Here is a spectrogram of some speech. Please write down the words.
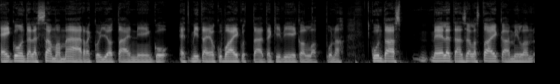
ei kuuntele sama määrä kuin jotain, niin kuin, että mitä joku vaikuttaja teki viikonloppuna. Kun taas me eletään sellaista aikaa, milloin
